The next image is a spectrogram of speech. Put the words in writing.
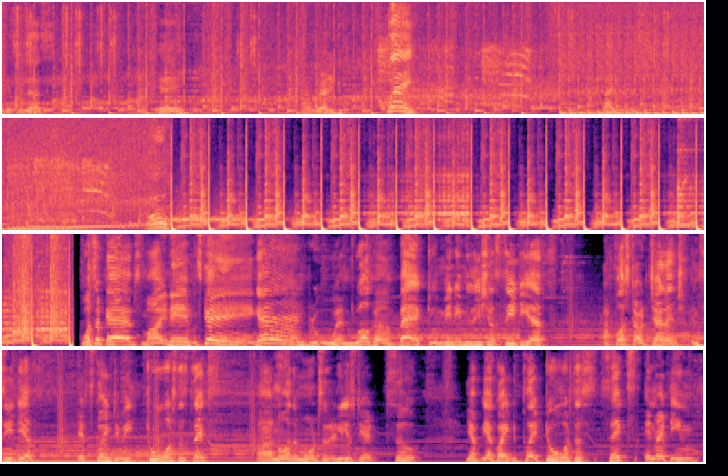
Is with us. Okay. I'm ready to play! Oh! What's up Cavs? My name is KingAnBru and welcome back to Mini Militia CTF Our first hour challenge in CTF It's going to be 2 versus 6 uh, No other modes are released yet. So yeah, we are going to play 2 versus 6 in my team.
